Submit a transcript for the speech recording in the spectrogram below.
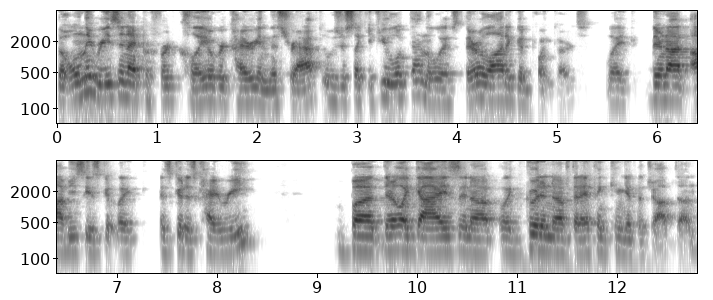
The only reason I preferred Klay over Kyrie in this draft was just like if you look down the list, there are a lot of good point guards. Like they're not obviously as good like as good as Kyrie, but they're like guys in a like good enough that I think can get the job done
